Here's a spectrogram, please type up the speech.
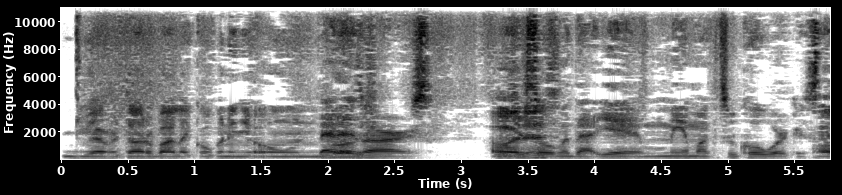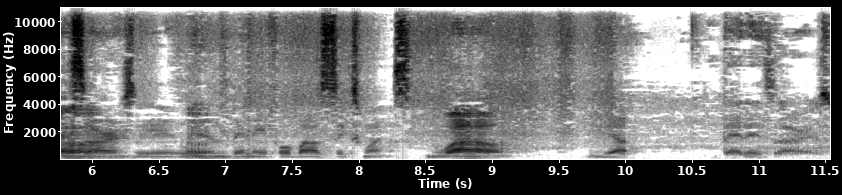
You ever thought about like opening your own? That is barbershop? ours. We Oh, it just is? opened that. Yeah, me and my two coworkers. That's Oh. ours. Yeah, we haven't been there for about six months. Wow. Yep, that is ours.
